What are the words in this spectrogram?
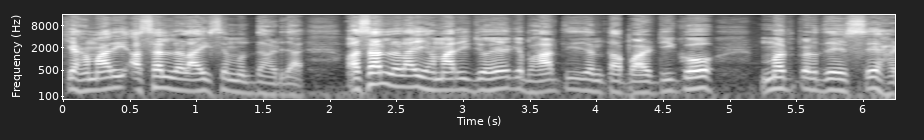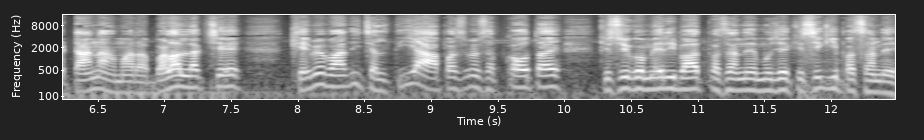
कि हमारी असल लड़ाई से मुद्दा हट जाए। असल लड़ाई हमारी जो है कि भारतीय जनता पार्टी को मध्य प्रदेश से हटाना हमारा बड़ा लक्ष्य है। खेमेबाजी चलती है आपस में सबका होता है। किसी को मेरी बात पसंद है मुझे किसी की पसंद है।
